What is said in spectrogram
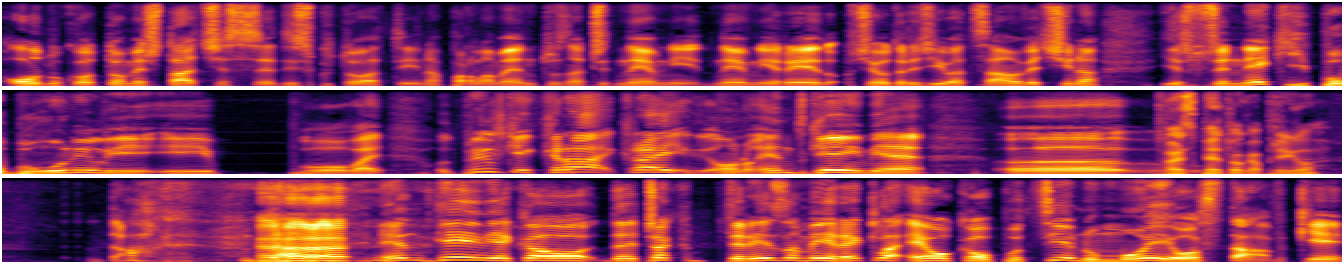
odluku o tome šta će se diskutovati na parlamentu, znači dnevni, dnevni red će određivati samo većina, jer su se neki pobunili i ovaj otprilike kraj kraj ono end game je e, uh, 25. aprila Da. da. Endgame je kao da je čak Tereza May rekla, evo kao po cijenu moje ostavke,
